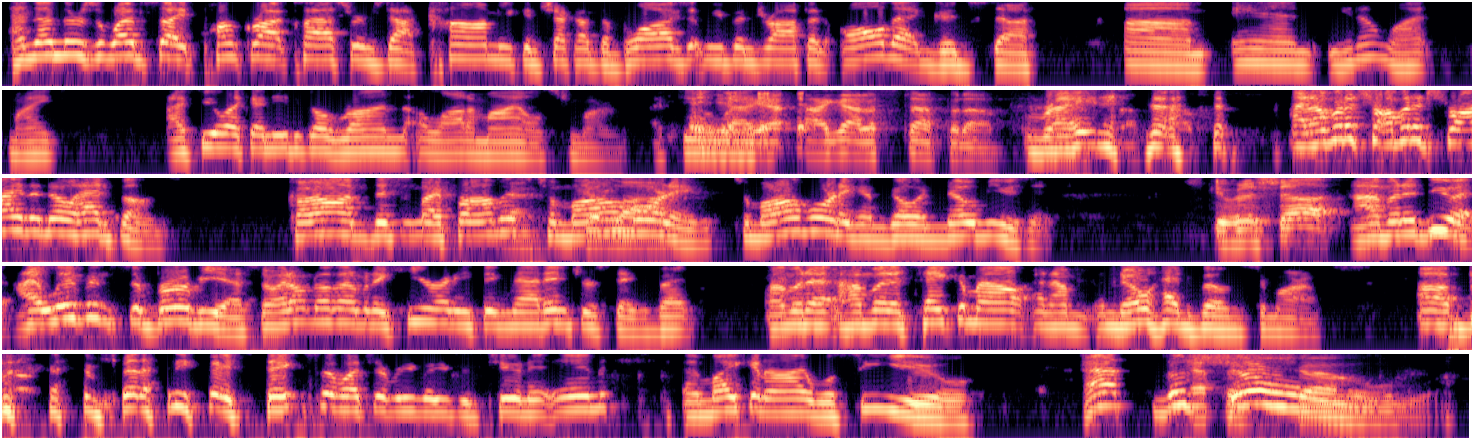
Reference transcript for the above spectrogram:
And then there's a website, punkrockclassrooms.com. You can check out the blogs that we've been dropping, all that good stuff. Um, and you know what, Mike? I feel like I need to go run a lot of miles tomorrow. I feel yeah, like I got to step it up. Right? It up. and I'm gonna try. I'm gonna try the no headphones. Carl, this is my promise. Okay, tomorrow morning, tomorrow morning, I'm going no music. Just give it a shot. I'm gonna do it. I live in suburbia, so I don't know that I'm gonna hear anything that interesting, but I'm gonna I'm gonna take them out, and I'm no headphones tomorrow. Uh, but, but anyways, thanks so much everybody for tuning in, and Mike and I will see you at the, at show. The show.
